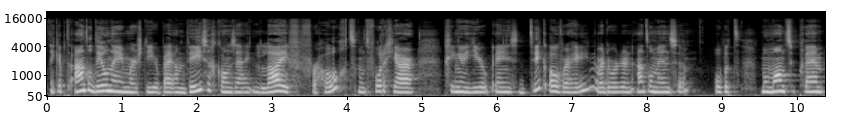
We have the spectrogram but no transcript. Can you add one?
Ik heb het aantal deelnemers die erbij aanwezig kan zijn live verhoogd. Want vorig jaar gingen we hier opeens dik overheen, waardoor er een aantal mensen op het moment suprême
